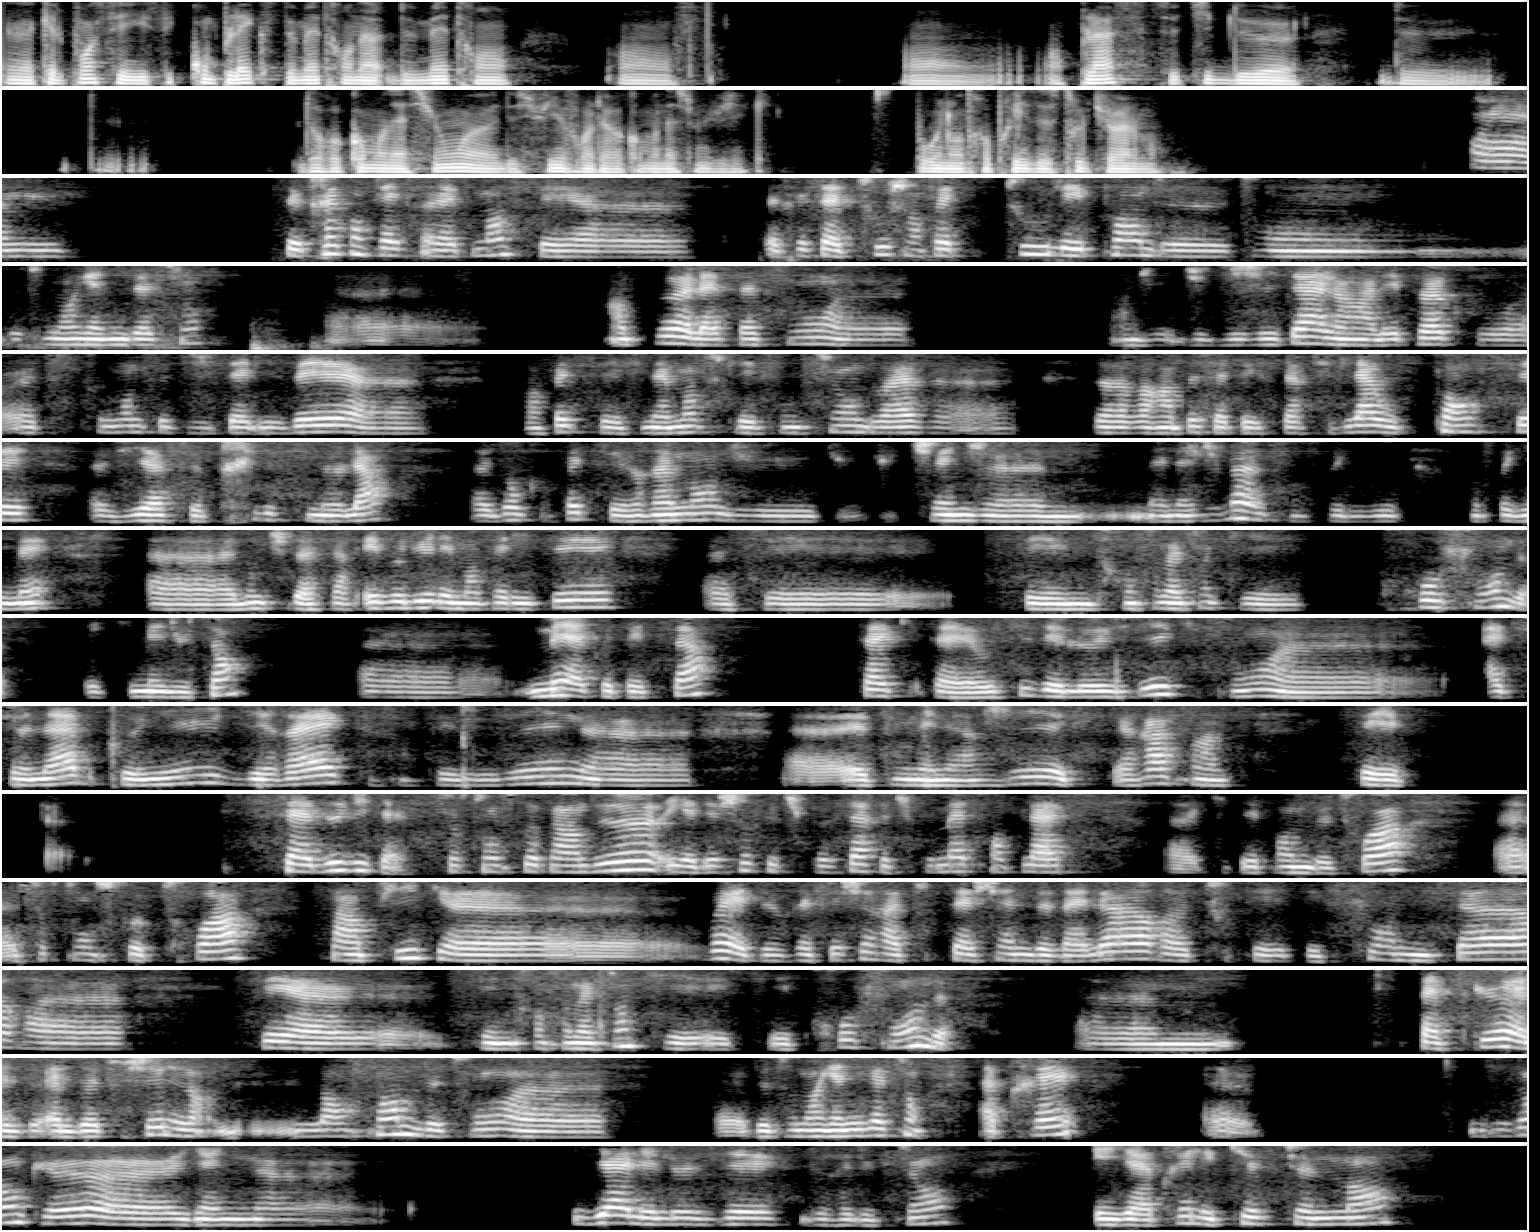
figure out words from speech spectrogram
à quel point c'est complexe de mettre en de mettre en, en en, place ce type de de, de, de recommandations, de suivre les recommandations du GIEC pour une entreprise structurellement? Euh, c'est très complexe, honnêtement. C'est euh, parce que ça touche en fait tous les pans de ton de ton organisation, euh, un peu à la façon euh, du, digital. Hein, à l'époque où euh, tout, le monde se digitalisait, euh, en fait, finalement toutes les fonctions doivent doivent avoir un peu cette expertise-là ou penser via ce prisme-là. donc, en fait, c'est vraiment du, change management entre guillemets. Euh, donc, tu dois faire évoluer les mentalités. Euh, c'est une transformation qui est profonde et qui met du temps. Euh, mais à côté de ça, tu as, aussi des leviers qui sont euh, actionnables, connus, directs, tes usines, euh, ton énergie, etc. Enfin, c'est à deux vitesses. Sur ton scope 1-2, il y a des choses que tu peux faire, que tu peux mettre en place qui dépendent de toi. Sur ton scope 3, ça implique euh, ouais, de réfléchir à toute ta chaîne de valeur, euh, tous tes, fournisseurs. c'est une transformation qui est, qui est profonde parce qu'elle elle doit toucher l'ensemble de ton de ton organisation. Après, disons que il y y a les leviers de réduction, et il y a après les questionnements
